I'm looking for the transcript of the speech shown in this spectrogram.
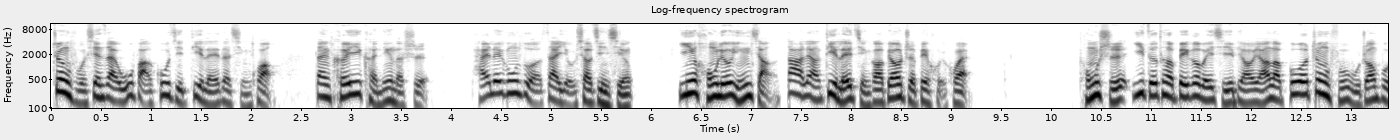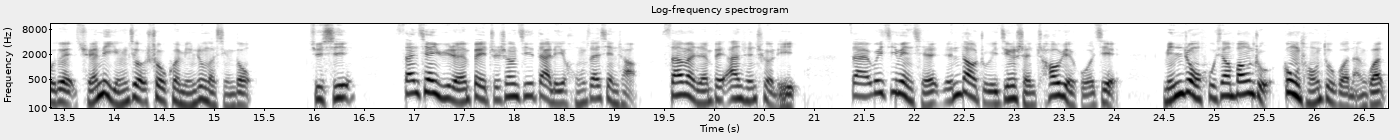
政府现在无法估计地雷的情况。但可以肯定的是，排雷工作在有效进行。因洪流影响，大量地雷警告标志被毁坏。同时，伊泽特贝戈维奇表扬了波政府武装部队全力营救受困民众的行动。据悉，三千余人被直升机带离洪灾现场，三万人被安全撤离。在危机面前，人道主义精神超越国界，民众互相帮助，共同渡过难关。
